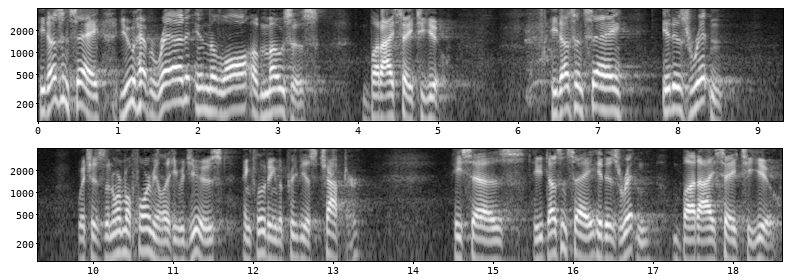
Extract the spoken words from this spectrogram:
He doesn't say, You have read in the law of Moses, but I say to you. He doesn't say, It is written, which is the normal formula he would use, including the previous chapter he says, he doesn't say, it is written, but I say to you.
